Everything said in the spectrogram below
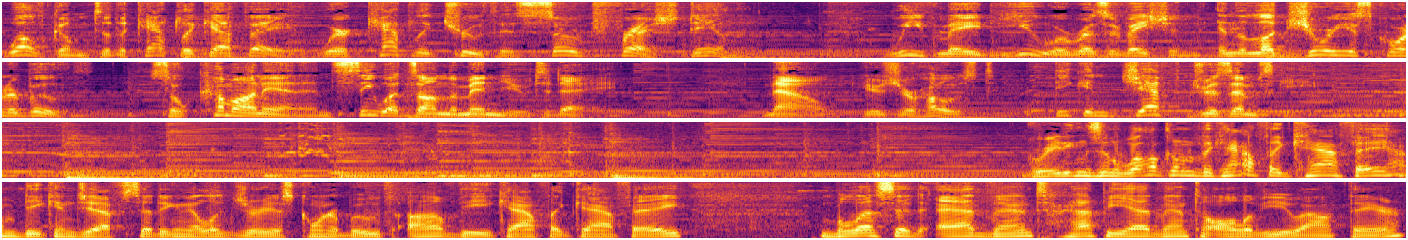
Welcome to the Catholic Cafe, where Catholic truth is served fresh daily. We've made you a reservation in the luxurious corner booth, so come on in and see what's on the menu today. Now, here's your host, Deacon Jeff Drzymski. Greetings and welcome to the Catholic Cafe. I'm Deacon Jeff, sitting in the luxurious corner booth of the Catholic Cafe. Blessed Advent. Happy Advent to all of you out there.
